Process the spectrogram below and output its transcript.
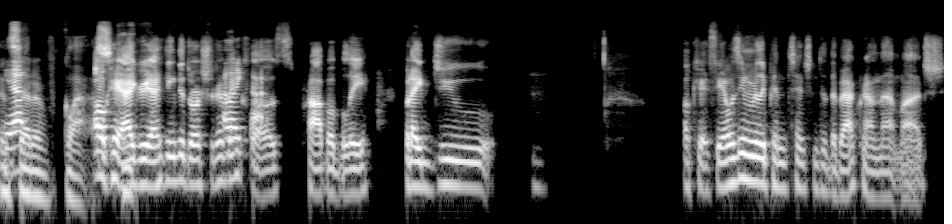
Yep. instead of glass. okay, I agree. I think the door should have I been like that. closed, probably. But I do. Okay, see, I wasn't even really paying attention to the background that much.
